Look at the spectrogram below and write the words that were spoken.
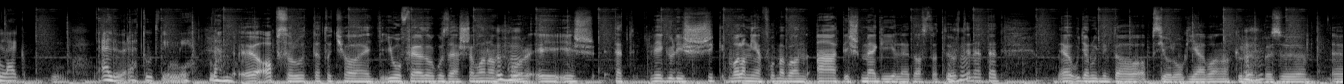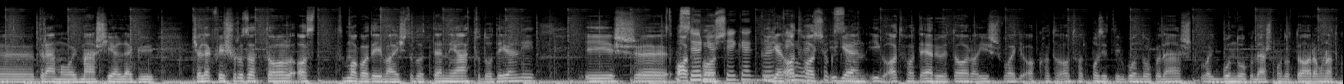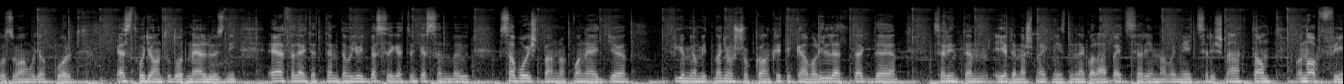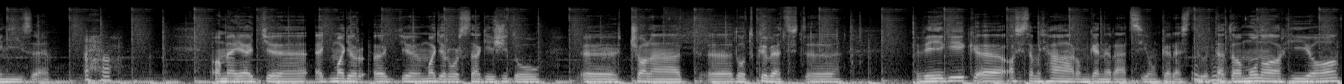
előre tud vinni. Nem. Abszolút, tehát hogyha egy jó feldolgozása van, uh-huh. akkor és tehát végül is valamilyen formában át is megéled azt a mhm. történetet, uh-huh. ugyanúgy, mint a, a pszichológiában a különböző uh-huh. dráma vagy más jellegű cselekvéssorozattal, azt magadévá is tudod tenni, át tudod élni, és adhat, igen, adhat, igen, adhat erőt arra is, vagy adhat, adhat pozitív gondolkodást, vagy gondolkodásmódot arra vonatkozóan, hogy akkor ezt hogyan tudod mellőzni. Elfelejtettem, de hogy, hogy beszélgetünk, eszembe jut, Szabó Istvánnak van egy film, amit nagyon sokan kritikával illettek, de szerintem érdemes megnézni legalább egyszer, én már vagy négyszer is láttam, a Napfény íze. Aha. amely egy, egy, magyar, egy magyarországi zsidó családot követ végig, azt hiszem, hogy három generáción keresztül. Uh-huh. Tehát a monarchia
